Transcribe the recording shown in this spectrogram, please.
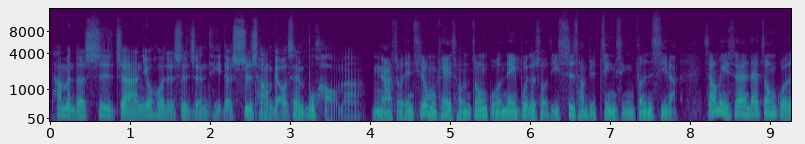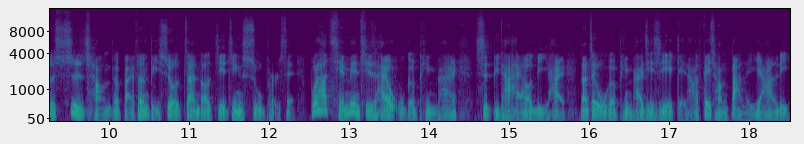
他们的市占又或者是整体的市场表现不好吗？那首先，其实我们可以从中国内部的手机市场去进行分析啦。小米虽然在中国的市场的百分比是有占到接近十五 percent，不过它前面其实还有五个品牌是比它还要厉害。那这五个品牌其实也给它非常大的压力，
